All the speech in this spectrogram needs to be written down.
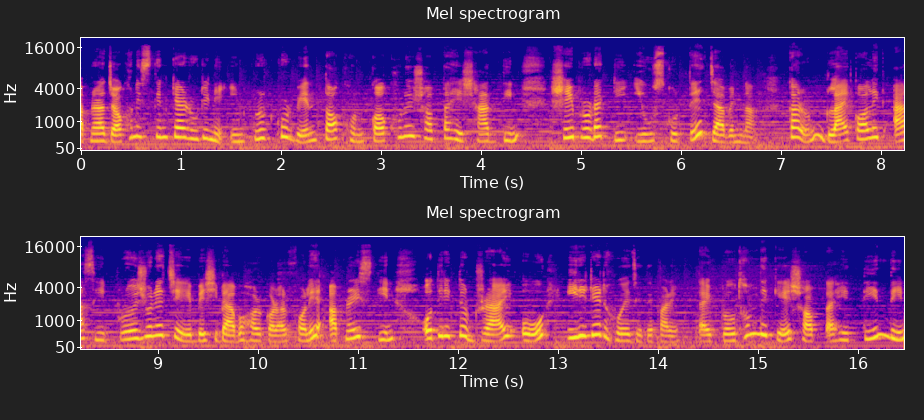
আপনারা যখন স্কিন কেয়ার রুটিনে ইনক্লুড করবেন, তখন কখনোই সপ্তাহে সাত দিন সেই প্রোডাক্টটি ইউজ করতে যাবেন না। কারণ গ্লাইকলিক অ্যাসিড প্রয়োজনের চেয়ে বেশি ব্যবহার করার ফলে আপনার স্কিন অতিরিক্ত ড্রাই ও ইরিটেড হয়ে যেতে পারে। তাই প্রথম দিকে সপ্তাহে তিন দিন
